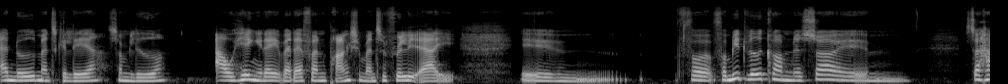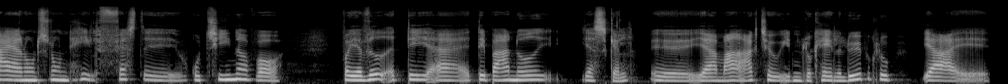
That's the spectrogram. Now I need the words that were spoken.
er noget, man skal lære som leder, afhængigt af, hvad det er for en branche, man selvfølgelig er i. Øh, for, for mit vedkommende, så, øh, så har jeg nogle, sådan nogle helt faste rutiner, hvor, hvor jeg ved, at det er, det er bare noget, jeg skal. Øh, jeg er meget aktiv i den lokale løbeklub. Jeg, øh,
